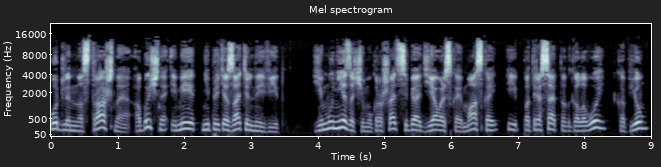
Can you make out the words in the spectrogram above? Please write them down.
Подлинно страшное обычно имеет непритязательный вид. Ему незачем украшать себя дьявольской маской и потрясать над головой копьем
